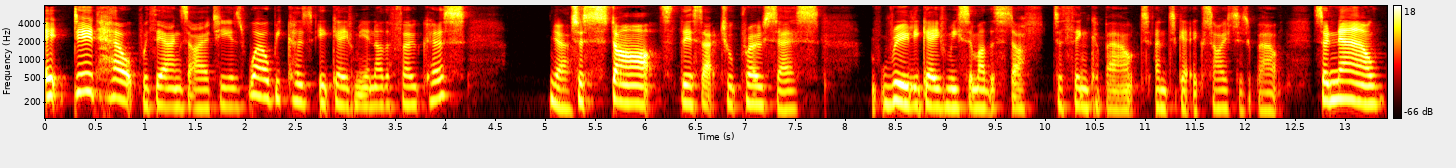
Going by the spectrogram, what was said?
it did help with the anxiety as well because it gave me another focus. Yeah. To start this actual process really gave me some other stuff to think about and to get excited about. So now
